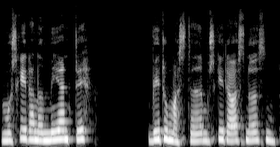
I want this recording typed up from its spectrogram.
Men måske er der noget mere end det. Ved du mig stadig. Måske er der også noget sådan,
